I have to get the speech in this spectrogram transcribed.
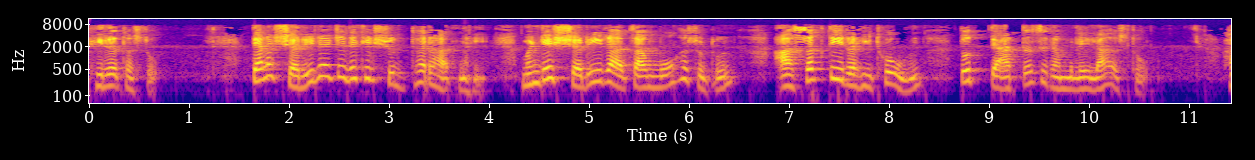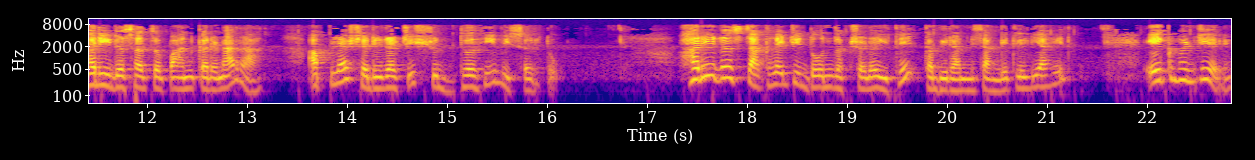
फिरत असतो. त्याला शरीराचे देखील शुद्ध राहत नाही. म्हणजे शरीराचा मोह सुटून आसक्ती रहित होऊन तो त्यातच रमलेला असतो. हरिरसाचं पान करणारा आपल्या शरीराची शुद्धही विसरतो. हरिरस चाखल्याची दोन लक्षणं इथे कबीरांनी सांगितलेली आहेत. एक म्हणजे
